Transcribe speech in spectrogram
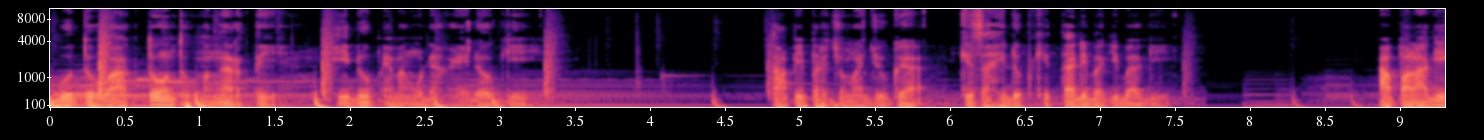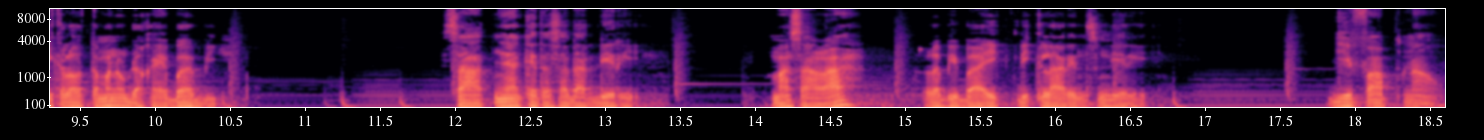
Butuh waktu untuk mengerti, hidup emang udah kayak dogi. Tapi percuma juga kisah hidup kita dibagi-bagi. Apalagi kalau teman udah kayak babi. Saatnya kita sadar diri. Masalah lebih baik dikelarin sendiri. Give up now.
